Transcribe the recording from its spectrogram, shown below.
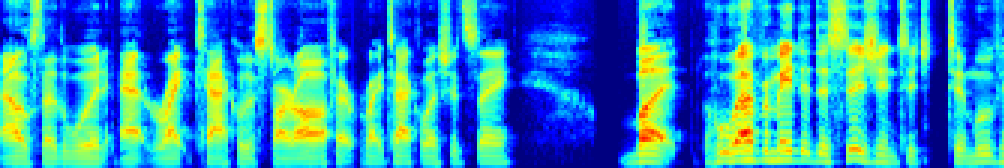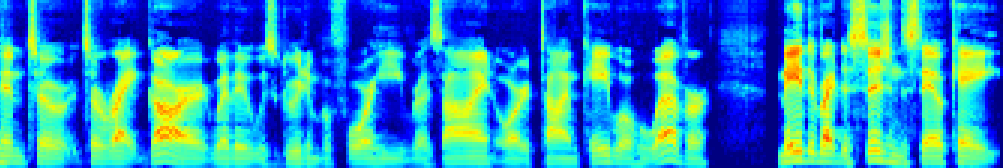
Alex Leatherwood at right tackle to start off at right tackle, I should say. But whoever made the decision to to move him to to right guard, whether it was Gruden before he resigned or Tom Cable or whoever, made the right decision to say, okay,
